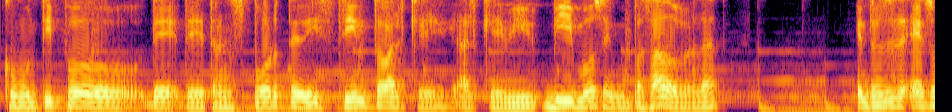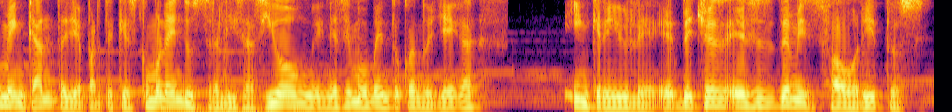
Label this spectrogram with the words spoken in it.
como un tipo de, transporte distinto al que, al que vimos en un pasado, ¿verdad? Entonces eso me encanta y aparte que es como la industrialización en ese momento cuando llega, increíble. Eh, de hecho ese es de mis favoritos.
